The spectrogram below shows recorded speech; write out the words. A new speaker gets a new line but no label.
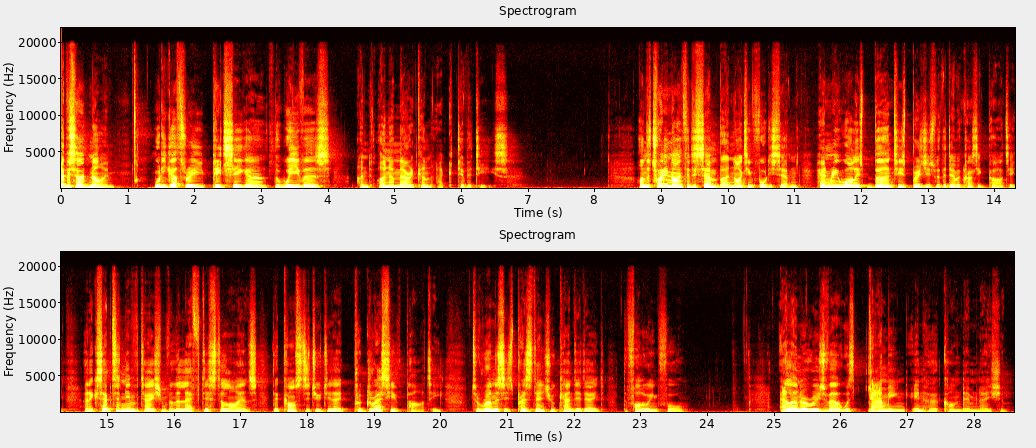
Episode 9 Woody Guthrie, Pete Seeger, The Weavers, and Un American Activities. On the 29th of December 1947, Henry Wallace burnt his bridges with the Democratic Party and accepted an invitation from the leftist alliance that constituted a progressive party to run as its presidential candidate the following fall. Eleanor Roosevelt was damning in her condemnation.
